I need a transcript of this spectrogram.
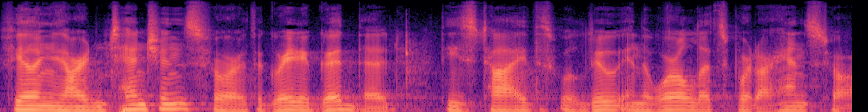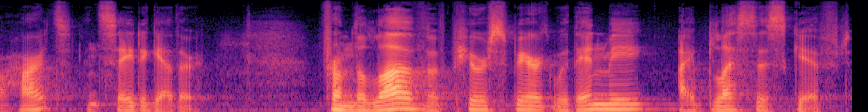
feeling our intentions for the greater good that these tithes will do in the world, let's put our hands to our hearts and say together From the love of pure spirit within me, I bless this gift.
